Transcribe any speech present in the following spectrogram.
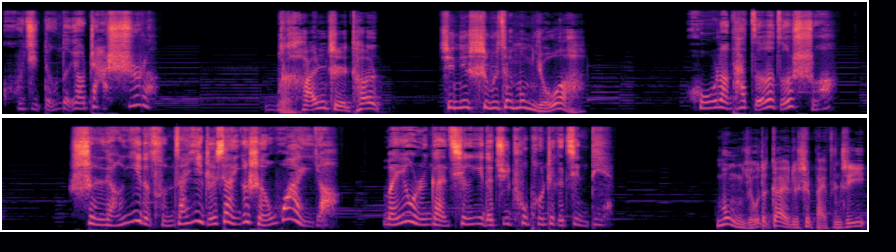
估计等等要诈尸了。韩芷他今天是不是在梦游啊？胡让他啧了啧舌。沈良义的存在一直像一个神话一样，没有人敢轻易的去触碰这个禁地。梦游的概率是百分之一，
